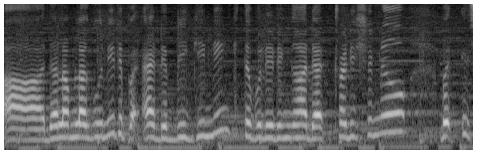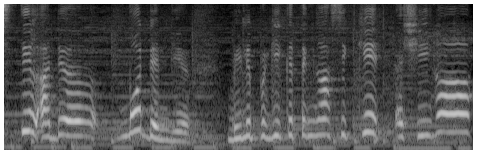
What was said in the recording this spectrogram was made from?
Uh, dalam lagu ni at the beginning kita boleh dengar that traditional but it still ada modern dia. Bila pergi ke tengah sikit uh, Shiha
